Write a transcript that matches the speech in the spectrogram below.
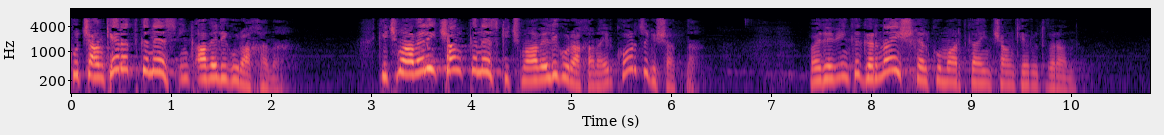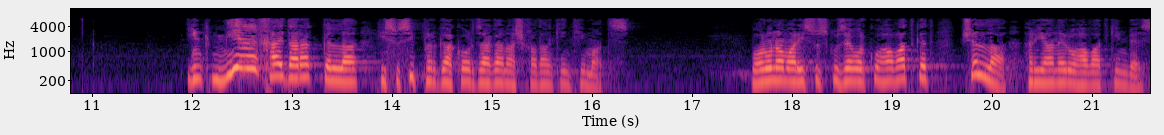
Քու ճանկերդ կնես, ինք ավելի ուրախանա։ Քիչմա ավելի ճանկ կնես, քիչմա ավելի ուրախանա, իր կորցը գշատնա։ Որովհետև ինքը գրնա իշխել քու մարդկային ճանկերուտ վրան։ Ինք միայն հայդարակ կլա Հիսուսի փրկակորձական աշխատանքին թիմած որոնց համար Հիսուս կուզե որ քու հավատքդ չլա հрьяներու հավատքին վես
